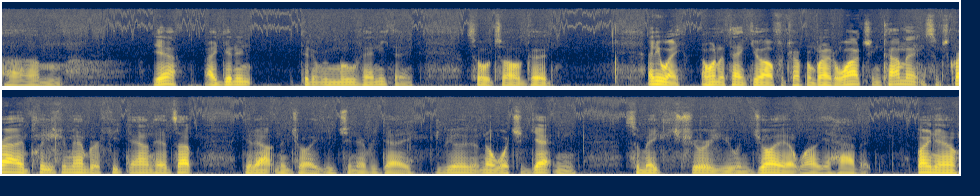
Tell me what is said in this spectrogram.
Um, yeah I didn't didn't remove anything so it's all good Anyway, I want to thank you all for dropping by to watch and comment and subscribe. Please remember, feet down, heads up. Get out and enjoy each and every day. You really don't know what you're getting, so make sure you enjoy it while you have it. Bye now.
